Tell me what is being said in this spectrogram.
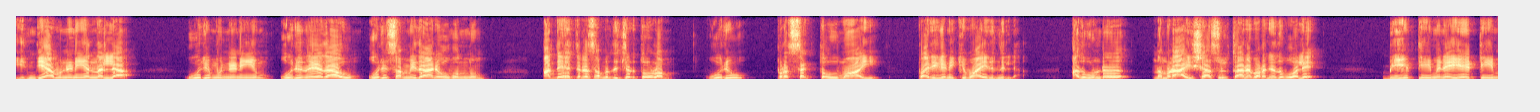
ഇന്ത്യ മുന്നണി എന്നല്ല ഒരു മുന്നണിയും ഒരു നേതാവും ഒരു സംവിധാനവും ഒന്നും അദ്ദേഹത്തിനെ സംബന്ധിച്ചിടത്തോളം ഒരു പ്രസക്തവുമായി പരിഗണിക്കുമായിരുന്നില്ല. അതുകൊണ്ട് നമ്മുടെ ഐഷ സുൽത്താന പറഞ്ഞതുപോലെ ബി ടീമിനെ എ ടീം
